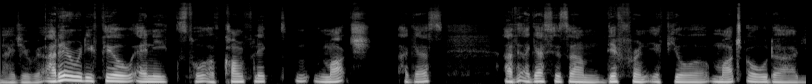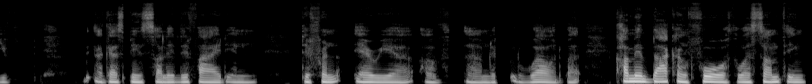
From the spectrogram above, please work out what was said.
Nigeria, I didn't really feel any sort of conflict much. I guess, I, I guess it's um different if you're much older. You've, I guess, been solidified in different area of um, the, the, world. But coming back and forth was something.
